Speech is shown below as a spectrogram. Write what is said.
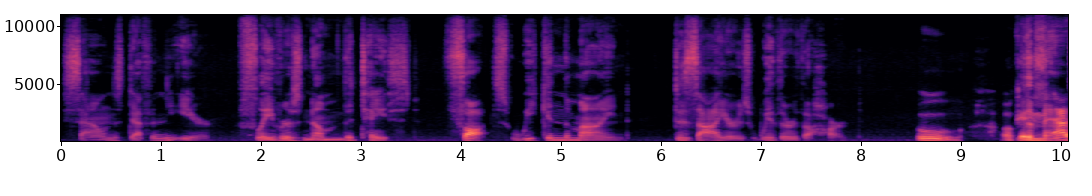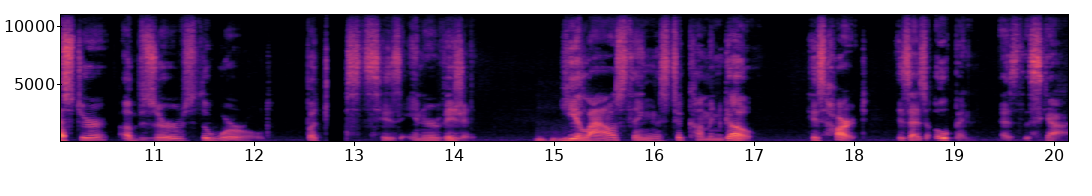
sounds deafen the ear, flavors numb the taste, thoughts weaken the mind, desires wither the heart. Ooh, okay. The So, master observes the world, his inner vision. Mhm. He allows things to come and go. His heart is as open as the sky.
